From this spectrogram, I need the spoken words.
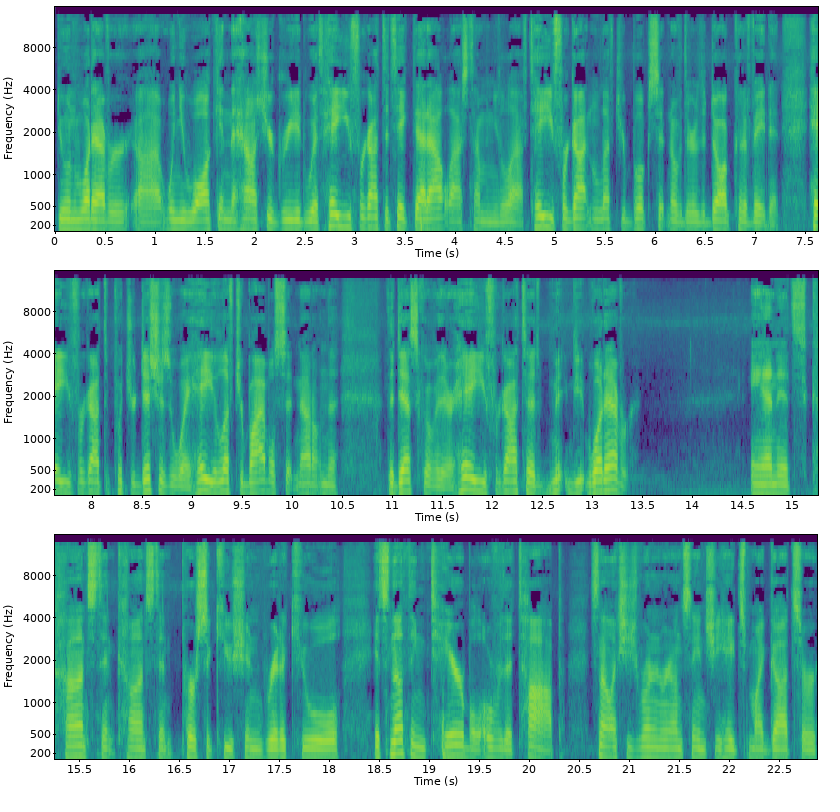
doing whatever. Uh, when you walk in the house, you're greeted with, "Hey, you forgot to take that out last time when you left. Hey, you forgot and left your book sitting over there. The dog could have eaten it. Hey, you forgot to put your dishes away. Hey, you left your Bible sitting out on the the desk over there. Hey, you forgot to whatever." And it's constant, constant persecution, ridicule. It's nothing terrible over the top. It's not like she's running around saying she hates my guts or,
